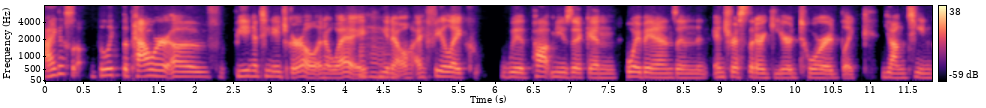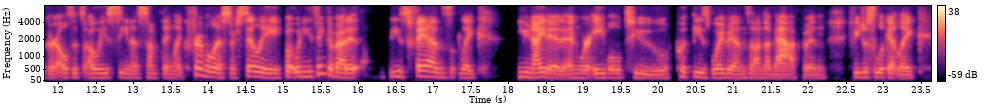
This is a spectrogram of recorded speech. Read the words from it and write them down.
I guess uh, the, like the power of being a teenage girl in a way. Mm-hmm. You know, I feel like with pop music and boy bands and interests that are geared toward like young teen girls, it's always seen as something like frivolous or silly. But when you think about it, these fans like united and were able to put these boy bands on the map. And if you just look at like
